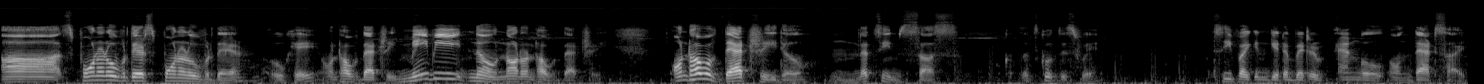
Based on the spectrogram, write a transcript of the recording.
Uh, spawner over there, spawner over there. Okay, on top of that tree. Maybe, no, not on top of that tree. On top of that tree though. Hmm, that seems sus. Okay, let's go this way. See if I can get a better angle on that side.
